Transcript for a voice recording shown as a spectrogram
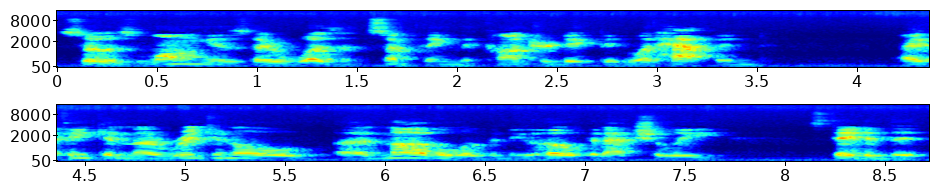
So as long as there wasn't something that contradicted what happened, I think in the original uh, novel of A New Hope, it actually stated that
